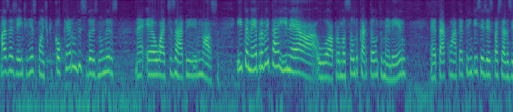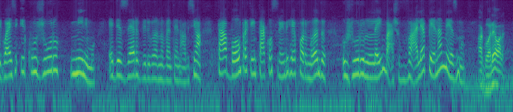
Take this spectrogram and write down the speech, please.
mas a gente responde, porque qualquer um desses dois números, né, é o WhatsApp nosso. E também aproveitar aí, né, a, a promoção do cartão tumeleiro, né, tá com até 36 vezes parcelas iguais e com juro mínimo. É de 0,99. Assim, ó, tá bom para quem tá construindo e reformando o juro lá embaixo. Vale a pena mesmo. Agora é hora.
